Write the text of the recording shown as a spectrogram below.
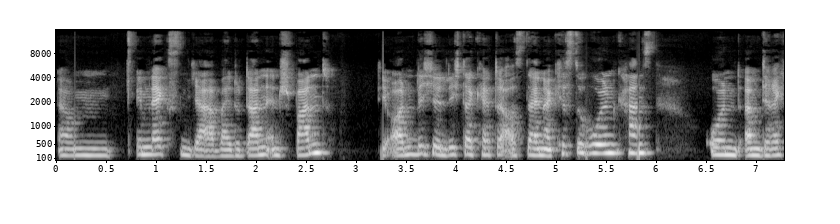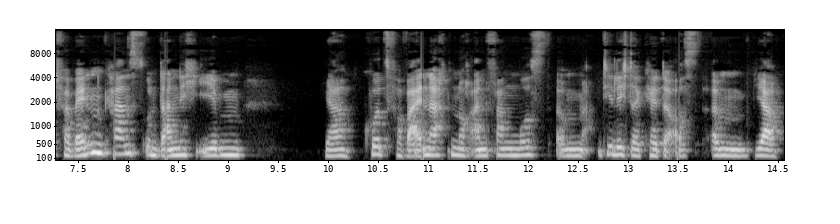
ähm, im nächsten Jahr, weil du dann entspannt die ordentliche Lichterkette aus deiner Kiste holen kannst und ähm, direkt verwenden kannst und dann nicht eben ja kurz vor Weihnachten noch anfangen musst, ähm, die Lichterkette aus ähm, ja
